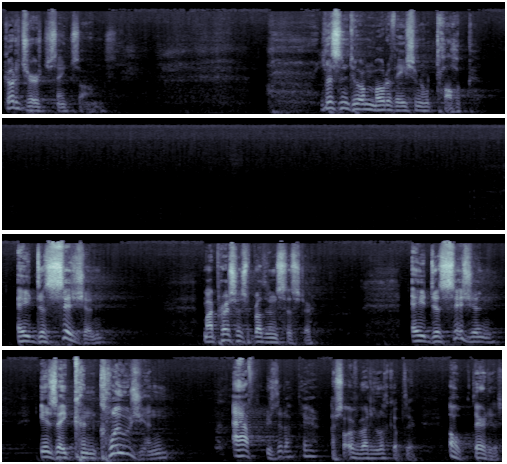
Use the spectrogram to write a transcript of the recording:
Go to church, sing songs. Listen to a motivational talk. A decision, my precious brother and sister, a decision is a conclusion after, is it up there? I saw everybody look up there. Oh, there it is.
